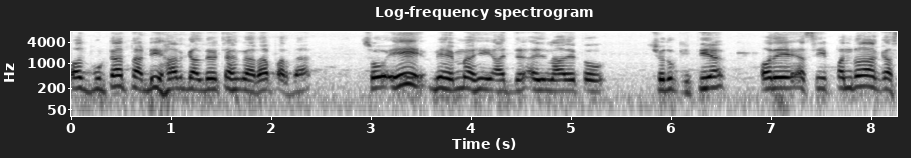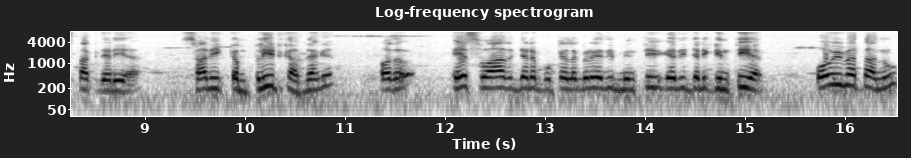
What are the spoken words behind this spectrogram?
ਔਰ ਬੂਟਾ ਤੁਹਾਡੀ ਹਰ ਗੱਲ ਦੇ ਵਿੱਚ ਹੰਗਾਰਾ ਭਰਦਾ। ਸੋ ਇਹ ਮੁਹਿੰਮ ਅਸੀਂ ਅੱਜ ਅਜਨਾਲੇ ਤੋਂ ਸ਼ੁਰੂ ਕੀਤੀ ਹੈ ਔਰ ਇਹ ਅਸੀਂ 15 ਅਗਸਤ ਤੱਕ ਜਿਹੜੀ ਹੈ ਸਾਰੀ ਕੰਪਲੀਟ ਕਰ ਦਿਆਂਗੇ। ਔਰ ਇਸ ਵਾਰ ਜਿਹੜੇ ਬੂਟੇ ਲੱਗਣਗੇ ਇਹਦੀ ਮਿੰਤੀ, ਇਹਦੀ ਜਿਹੜੀ ਗਿਣਤੀ ਹੈ, ਉਹ ਵੀ ਮੈਂ ਤੁਹਾਨੂੰ,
